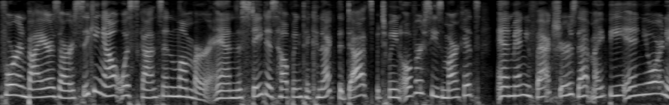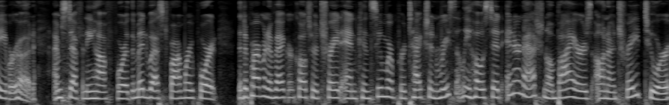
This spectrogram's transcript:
Foreign buyers are seeking out Wisconsin lumber, and the state is helping to connect the dots between overseas markets and manufacturers that might be in your neighborhood. I'm Stephanie Hoff for the Midwest Farm Report. The Department of Agriculture, Trade, and Consumer Protection recently hosted international buyers on a trade tour.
